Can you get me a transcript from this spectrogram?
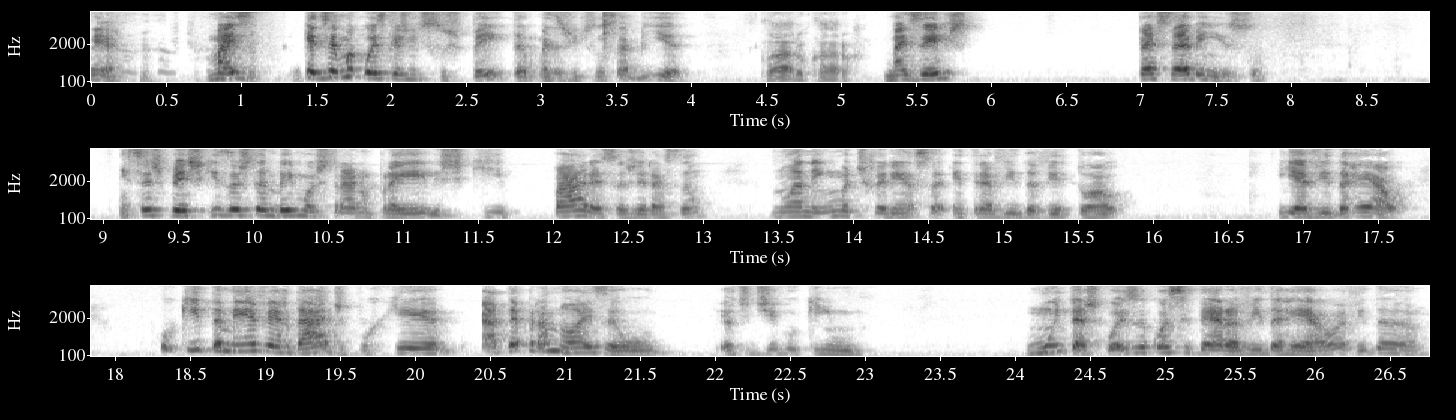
É. Mas, quer dizer, uma coisa que a gente suspeita, mas a gente não sabia. Claro, claro. Mas eles percebem isso. Essas pesquisas também mostraram para eles que, para essa geração, não há nenhuma diferença entre a vida virtual e a vida real. O que também é verdade, porque até para nós, eu, eu te digo que em muitas coisas eu considero a vida real a vida,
